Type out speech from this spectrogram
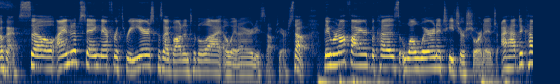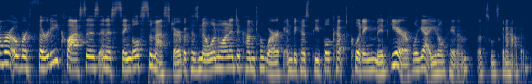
Okay, so I ended up staying there for three years because I bought into the lie. Oh, wait, I already stopped here. So they were not fired because, well, we're in a teacher shortage. I had to cover over 30 classes in a single semester because no one wanted to come to work and because people kept quitting mid year. Well, yeah, you don't pay them. That's what's going to happen.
